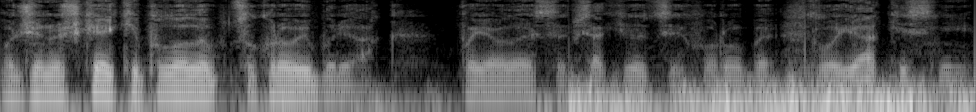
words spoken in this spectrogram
От жіночки, які пололи цукровий буряк. Появилися всякі оці хвороби злоякісні.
